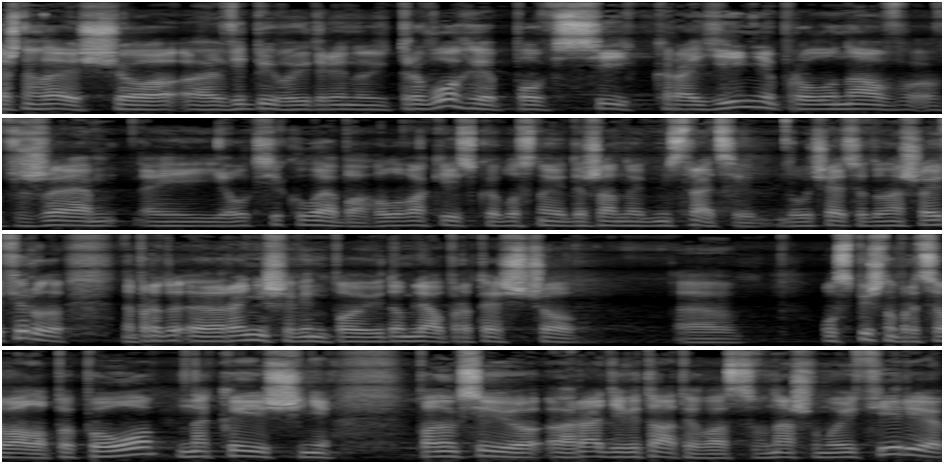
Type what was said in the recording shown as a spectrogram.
Я ж нагадаю, що е, відбій повітряної тривоги по всій країні пролунав вже е, і Олексій Кулеба, голова Київської обласної державної адміністрації, долучається до нашого ефіру. Е, раніше він повідомляв про те, що успішно працювала ППО на Київщині. Пане Олексію, раді вітати вас в нашому ефірі.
